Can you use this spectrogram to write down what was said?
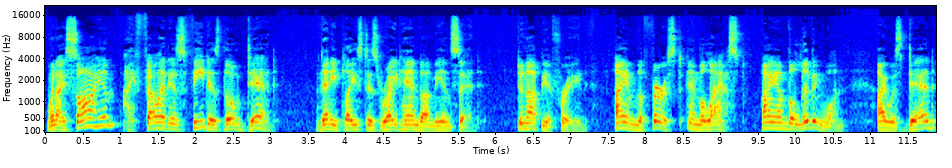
When I saw him, I fell at his feet as though dead. Then he placed his right hand on me and said, Do not be afraid. I am the first and the last. I am the living one. I was dead,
